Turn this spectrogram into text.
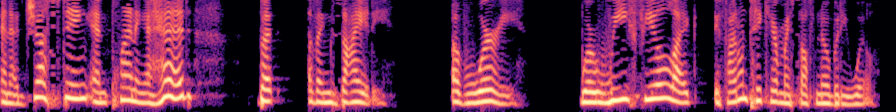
and adjusting and planning ahead, but of anxiety, of worry, where we feel like if I don't take care of myself, nobody will.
